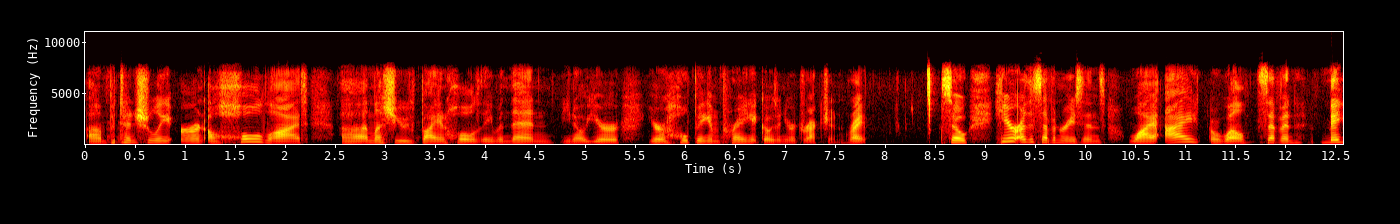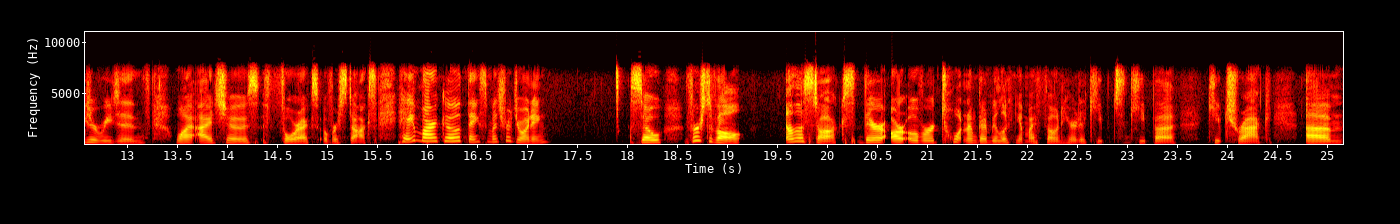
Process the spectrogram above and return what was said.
um, potentially earn a whole lot uh, unless you buy and hold, and even then, you know, you're you're hoping and praying it goes in your direction, right? So here are the seven reasons why I, or well, seven major reasons why I chose Forex over stocks. Hey, Marco, thanks so much for joining. So first of all, on the stocks, there are over 20, I'm going to be looking at my phone here to keep keep uh, keep track. Um,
